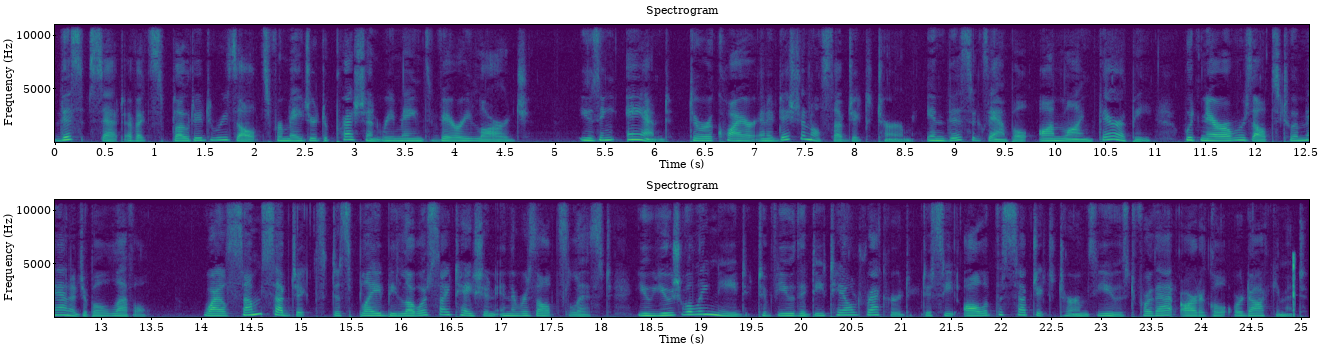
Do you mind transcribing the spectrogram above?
this set of exploded results for major depression remains very large. Using AND to require an additional subject term, in this example, online therapy, would narrow results to a manageable level. While some subjects display below a citation in the results list, you usually need to view the detailed record to see all of the subject terms used for that article or document.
